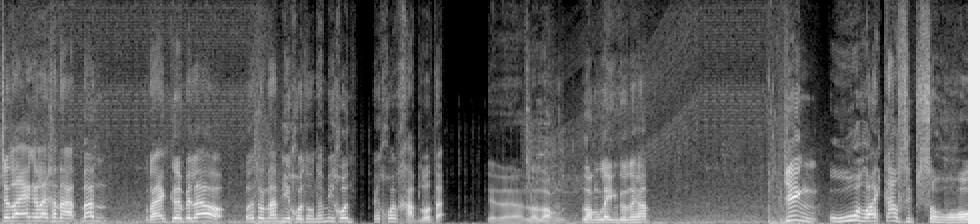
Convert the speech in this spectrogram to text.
จะแรงอะไรขนาดนั้นแรงเกินไปแล้วเออตรงนั้นมีคนตรงนั้นมีคนเป็นคนขับรถอะเดี๋ยวเราลองลองเล็งดูนะครับ ยิงโอ้ร้อยเก้าสิบสอง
